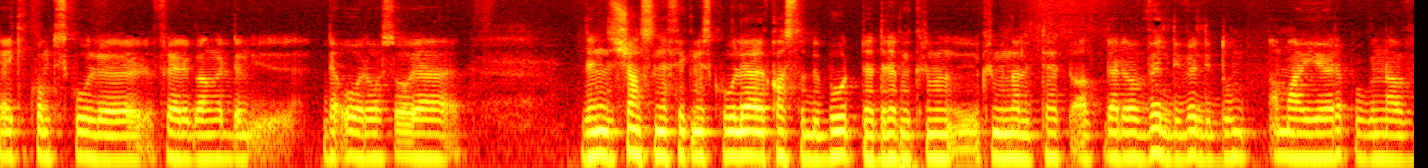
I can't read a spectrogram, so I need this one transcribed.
Jeg ikke kom til skole flere ganger den, det året også. Jeg, den sjansen jeg fikk med skole, jeg kastet det bort. Jeg drev med kriminalitet og alt det var veldig, veldig dumt av meg å gjøre av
